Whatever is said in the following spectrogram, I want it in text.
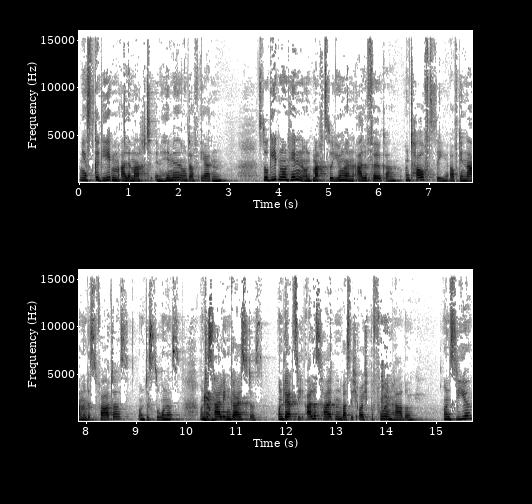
Mir ist gegeben alle Macht im Himmel und auf Erden. So geht nun hin und macht zu Jüngern alle Völker und tauft sie auf den Namen des Vaters und des Sohnes und des Heiligen Geistes und lehrt sie alles halten, was ich euch befohlen habe. Und siehe,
